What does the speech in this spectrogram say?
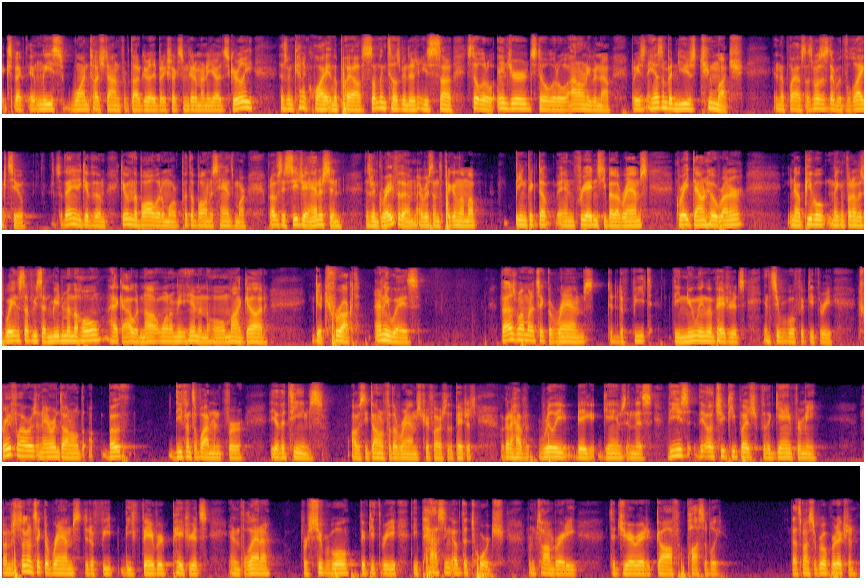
Expect at least one touchdown from Todd Gurley, but expect some good amount of yards. Gurley has been kind of quiet in the playoffs. Something tells me that he's uh, still a little injured, still a little, I don't even know. But he hasn't been used too much in the playoffs as much as they would like to. So they need to give them give him the ball a little more, put the ball in his hands more. But obviously CJ Anderson has been great for them ever since picking them up, being picked up in free agency by the Rams. Great downhill runner. You know, people making fun of his weight and stuff. He said meet him in the hole. Heck, I would not want to meet him in the hole. My God, get trucked. Anyways, that is why I'm going to take the Rams to defeat the New England Patriots in Super Bowl 53. Trey Flowers and Aaron Donald, both defensive linemen for the other teams. Obviously, Donald for the Rams, Trey Flowers for the Patriots, are going to have really big games in this. These the are two key players for the game for me. But I'm still going to take the Rams to defeat the favored Patriots in Atlanta for Super Bowl 53, the passing of the torch from Tom Brady to Jared Goff, possibly. That's my Super Bowl prediction.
